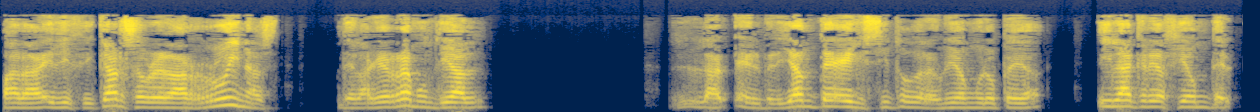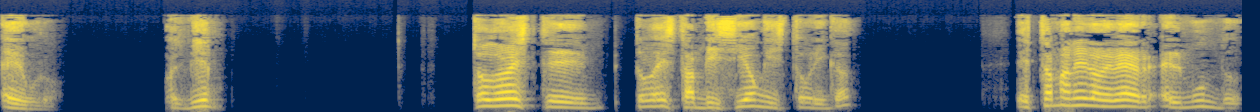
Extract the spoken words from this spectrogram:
para edificar sobre las ruinas de la guerra mundial el brillante éxito de la Unión Europea y la creación del euro. Pues bien, todo este, toda esta visión histórica, esta manera de ver el mundo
